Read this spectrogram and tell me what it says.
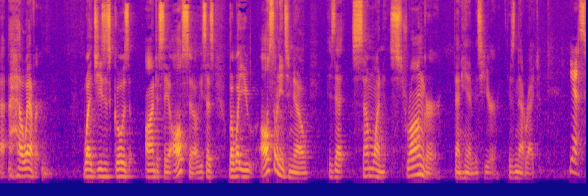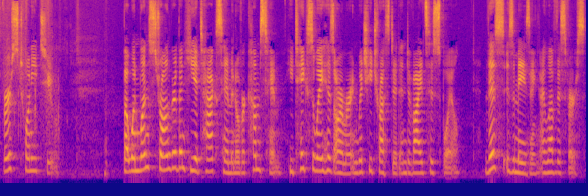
Uh, however, what Jesus goes on to say also, he says, but what you also need to know is that someone stronger than him is here. Isn't that right? Yes, verse 22. But when one stronger than he attacks him and overcomes him, he takes away his armor in which he trusted and divides his spoil. This is amazing. I love this verse.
